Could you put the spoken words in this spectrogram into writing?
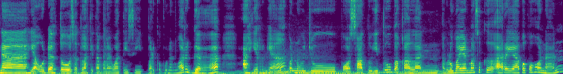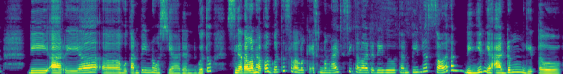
Nah, ya udah tuh setelah kita melewati si perkebunan warga, akhirnya menuju pos 1 itu bakalan lumayan masuk ke area pepohonan di area uh, hutan pinus ya dan gue tuh nggak tahu kenapa gue tuh selalu kayak seneng aja sih kalau ada di hutan pinus soalnya kan dingin ya adem gitu.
